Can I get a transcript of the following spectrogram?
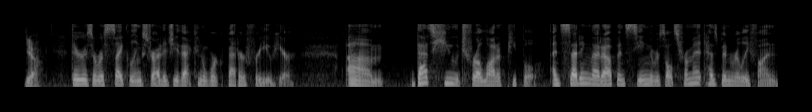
Yeah. There is a recycling strategy that can work better for you here. Um, that's huge for a lot of people, and setting that up and seeing the results from it has been really fun.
